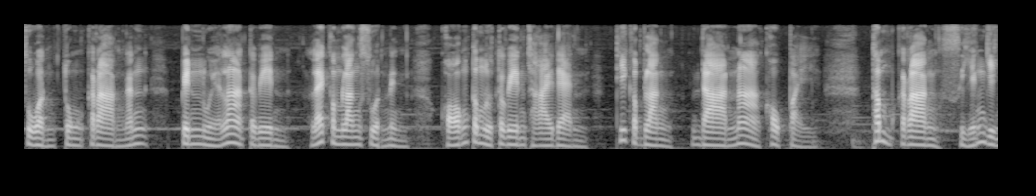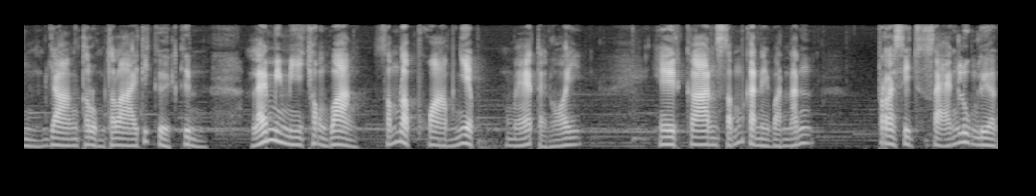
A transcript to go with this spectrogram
ส่วนตรงกลางนั้นเป็นหน่วยลาดตระเวนและกำลังส่วนหนึ่งของตำรวจตระเวนชายแดนที่กำลังดานหน้าเข้าไปท่ามกลางเสียงยิงยางถล่มทลายที่เกิดขึ้น และไม่มีช่องว่างสำหรับความเงียบแม้แต่น้อย เหตุการณ์สำคัญในวันนั้น ประสิทธิ์แสงลุงเรือง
